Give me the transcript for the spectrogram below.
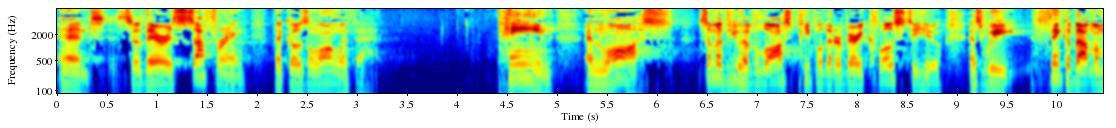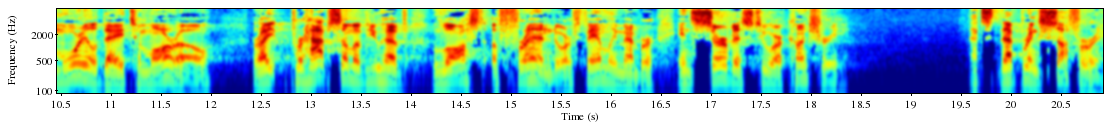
And so there is suffering that goes along with that. Pain and loss. Some of you have lost people that are very close to you. As we think about Memorial Day tomorrow, right? Perhaps some of you have lost a friend or family member in service to our country. That's, that brings suffering.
